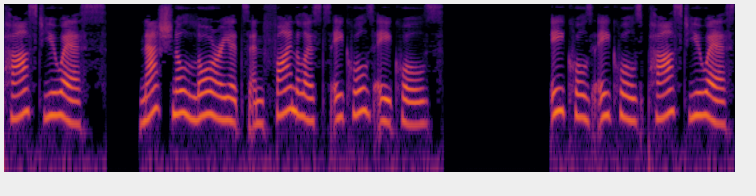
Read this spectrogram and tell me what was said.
Past U.S. National laureates and finalists past US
